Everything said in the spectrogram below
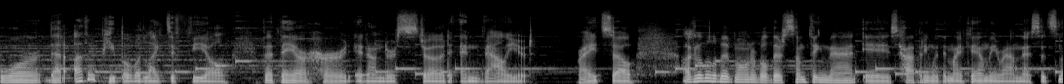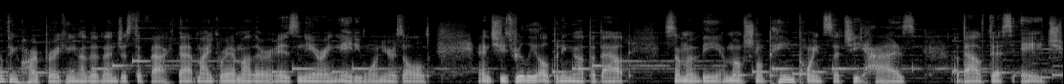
Or that other people would like to feel that they are heard and understood and valued right? So I'll get a little bit vulnerable. There's something that is happening within my family around this. It's nothing heartbreaking other than just the fact that my grandmother is nearing 81 years old and she's really opening up about some of the emotional pain points that she has about this age.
